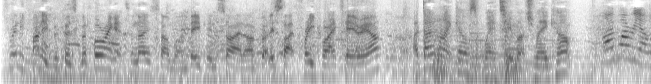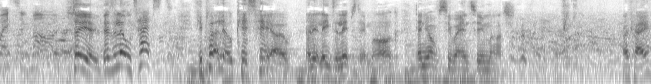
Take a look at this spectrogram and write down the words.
It's really funny because before I get to know someone deep inside, I've got this like three criteria. I don't like girls that wear too much makeup. I worry I wear too much. Do you? There's a little test. If you put a little kiss here and it leaves a lipstick mark, then you're obviously wearing too much. Okay.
